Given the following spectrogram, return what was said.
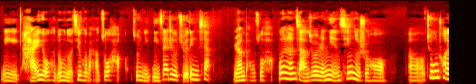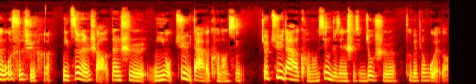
你还有很多很多机会把它做好。就是你你在这个决定下，仍然把它做好。我想讲，就是人年轻的时候。呃，就跟创业公司似的，你资源少，但是你有巨大的可能性。就巨大的可能性这件事情，就是特别珍贵的。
